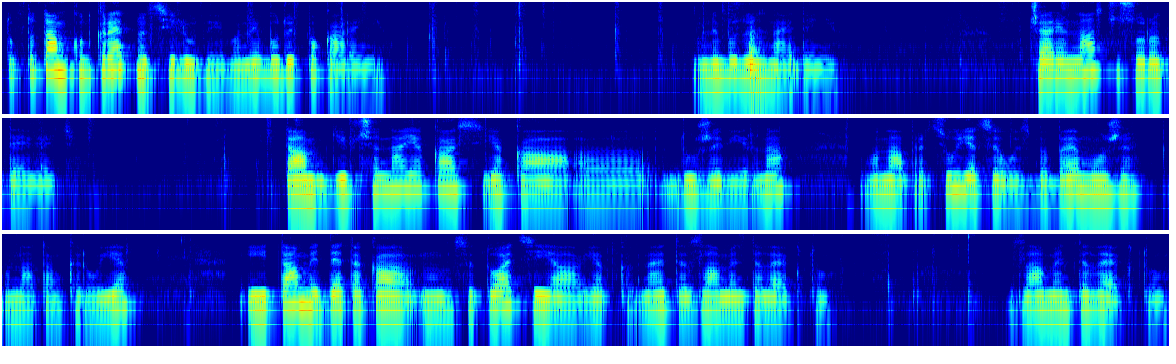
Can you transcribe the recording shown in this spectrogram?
Тобто там конкретно ці люди, вони будуть покарані. Вони будуть знайдені. Чарівна 149. Там дівчина якась, яка е, дуже вірна. Вона працює, це ОСББ може, вона там керує. І там іде така ситуація, як, знаєте, злам інтелекту. Злам інтелекту.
